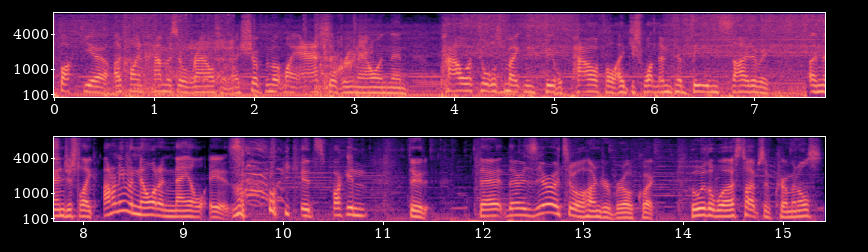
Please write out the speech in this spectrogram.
fuck yeah, I find hammers arousing. I shove them up my ass every now and then. Power tools make me feel powerful. I just want them to be inside of me. And then just like, I don't even know what a nail is. like, it's fucking... Dude, they're, they're 0 to 100 real quick. Who are the worst types of criminals?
